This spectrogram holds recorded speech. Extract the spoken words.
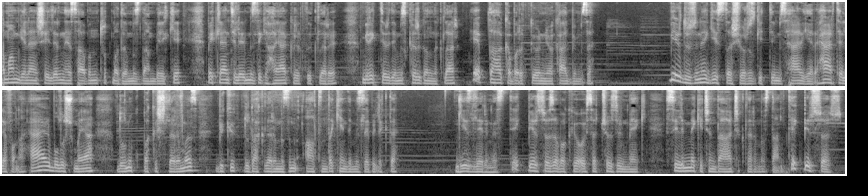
Tamam gelen şeylerin hesabını tutmadığımızdan belki beklentilerimizdeki hayal kırıklıkları, biriktirdiğimiz kırgınlıklar hep daha kabarık görünüyor kalbimize. Bir düzüne giz taşıyoruz gittiğimiz her yere, her telefona, her buluşmaya donuk bakışlarımız, bükük dudaklarımızın altında kendimizle birlikte. Gizlerimiz tek bir söze bakıyor oysa çözülmek, silinmek için dağcıklarımızdan tek bir söz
